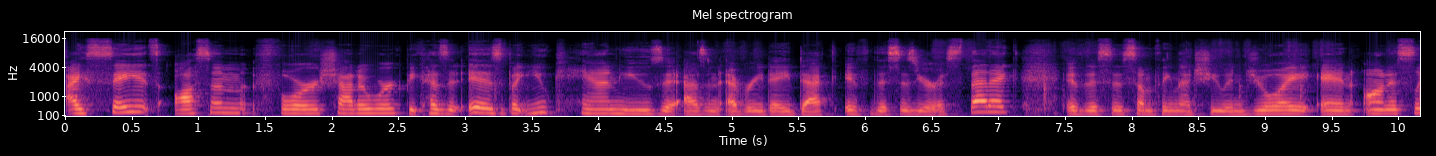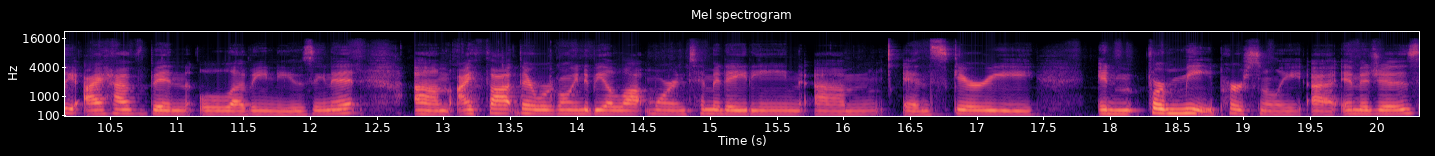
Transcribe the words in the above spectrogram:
I say it's awesome for shadow work because it is, but you can use it as an everyday deck if this is your aesthetic, if this is something that you enjoy. And honestly, I have been loving using it. Um, I thought there were going to be a lot more intimidating um, and scary in for me personally uh, images.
